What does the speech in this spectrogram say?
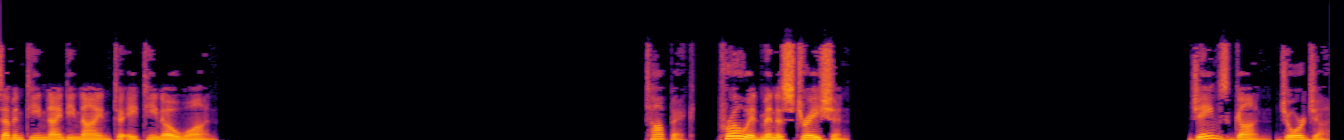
1799 to 1801. Pro-administration James Gunn, Georgia,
